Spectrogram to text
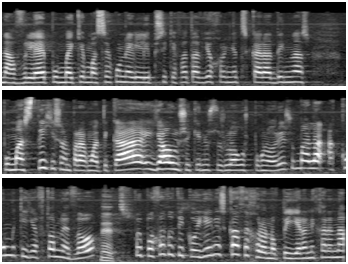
να βλέπουμε και μας έχουν λείψει και αυτά τα δύο χρόνια της καραντίνας που μας τύχησαν πραγματικά για όλους εκείνους τους λόγους που γνωρίζουμε, αλλά ακόμη και για αυτόν εδώ, Έτσι. που υποθέτω ότι οι οικογένειες κάθε χρόνο πήγαιναν, είχαν ένα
